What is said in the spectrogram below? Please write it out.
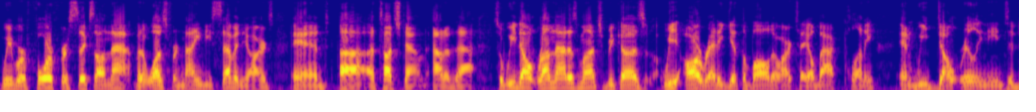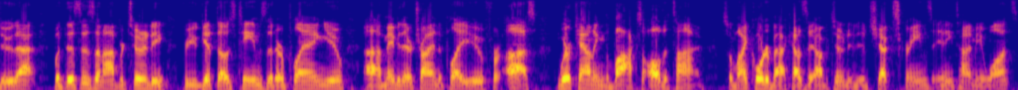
we were four for six on that, but it was for 97 yards and uh, a touchdown out of that. So we don't run that as much because we already get the ball to our tailback plenty and we don't really need to do that. But this is an opportunity for you get those teams that are playing you. Uh, maybe they're trying to play you. For us, we're counting the box all the time. So my quarterback has the opportunity to check screens anytime he wants.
